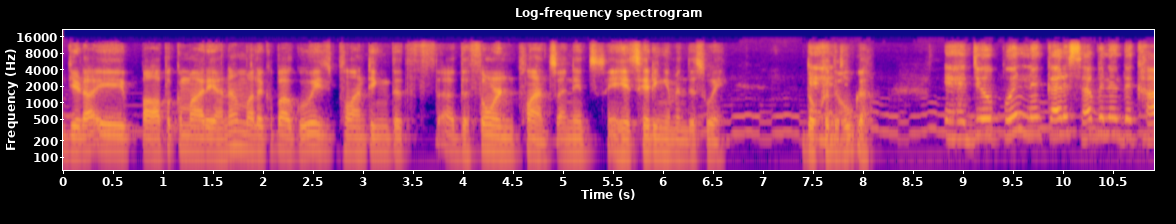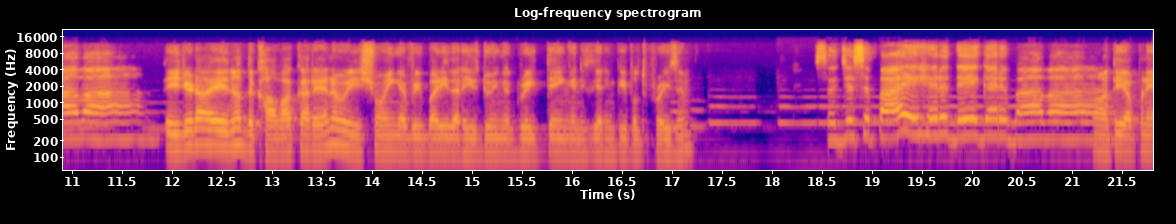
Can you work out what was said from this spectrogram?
ਜਿਹੜਾ ਇਹ ਪਾਪ ਕਮਾ ਰਿਹਾ ਨਾ Malak Bhago is planting the the thorn plants and it's it's hitting him in this way ਦੁੱਖ ਦਊਗਾ। ਇਹ ਜੋ ਪੁੰਨ ਕਰ ਸਭਨ ਦਿਖਾਵਾ ਤੇ ਜਿਹੜਾ ਇਹ ਨਾ ਦਿਖਾਵਾ ਕਰ ਰਿਹਾ ਨਾ he's showing everybody that he's doing a great thing and he's getting people to praise him ਸੋ ਜਿਸ ਪਾਏ ਹਿਰਦੇ ਗਰਬਾਵਾ ਹਾਂ ਤੇ ਆਪਣੇ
